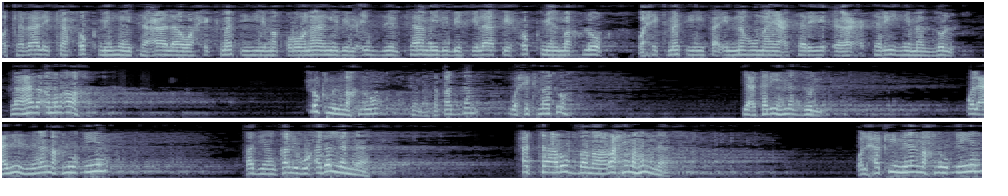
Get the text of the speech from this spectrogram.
وكذلك حكمه تعالى وحكمته مقرونان بالعز الكامل بخلاف حكم المخلوق وحكمته فإنهما يعتري يعتريهما الذل. لا هذا أمر آخر. حكم المخلوق كما تقدم وحكمته يعتريه من الذل. والعزيز من المخلوقين قد ينقلب أذل الناس حتى ربما رحمه الناس. والحكيم من المخلوقين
